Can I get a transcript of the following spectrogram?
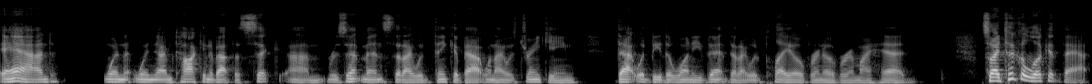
And when when I'm talking about the sick um, resentments that I would think about when I was drinking, that would be the one event that I would play over and over in my head. So I took a look at that.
